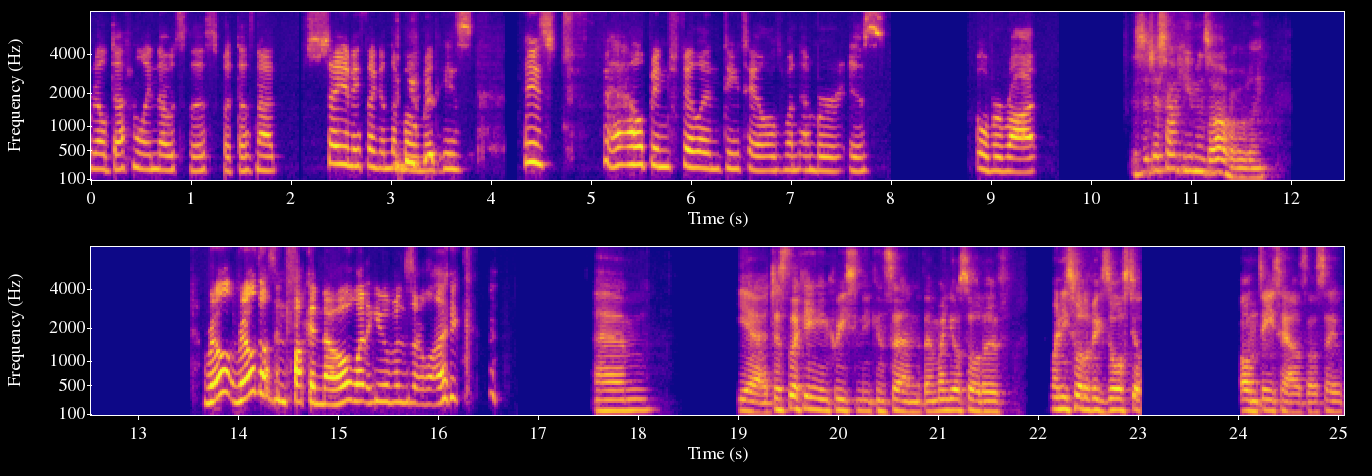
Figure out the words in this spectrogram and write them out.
Rill definitely notes this, but does not say anything in the moment. he's he's f- helping fill in details when Ember is overwrought. Is it just how humans are, probably? Rill Rill doesn't fucking know what humans are like. Um, yeah, just looking increasingly concerned. Then when you're sort of when you sort of exhaust your on details, I'll say,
